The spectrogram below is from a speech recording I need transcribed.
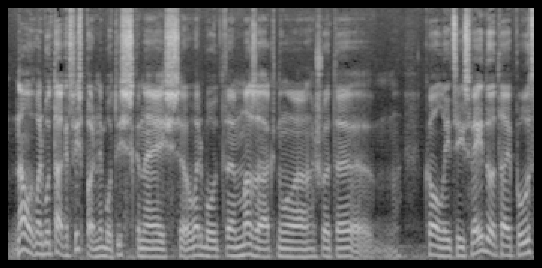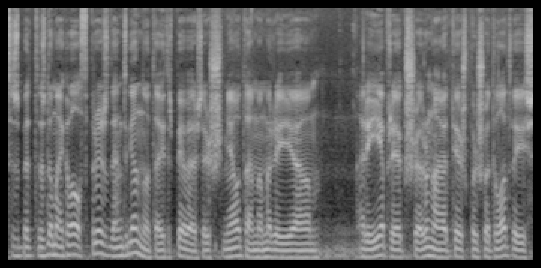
Nav varbūt tā, ka tas vispār nebūtu izskanējis. Varbūt mazāk no šo koalīcijas veidotāju puses, bet es domāju, ka valsts prezidents gan noteikti ir pievērsies šim jautājumam arī, arī iepriekš, runājot tieši par šo Latvijas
